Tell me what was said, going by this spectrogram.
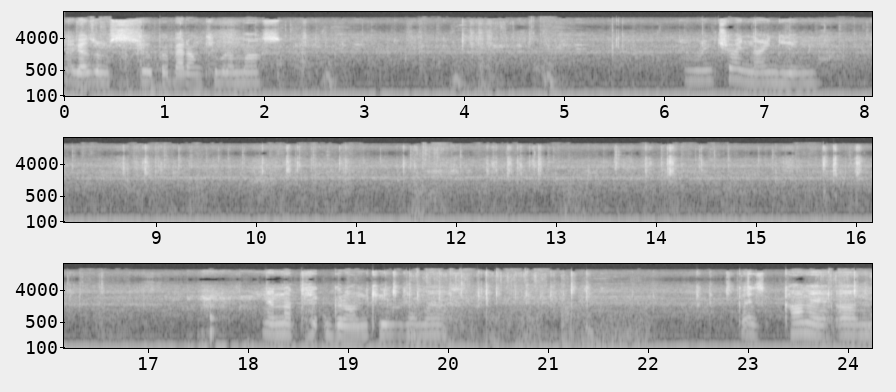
I guess I'm super bad on keyboard and mouse. I'm gonna try 90 and I'm not that good on keyboard mouse. Guys, comment. Um,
